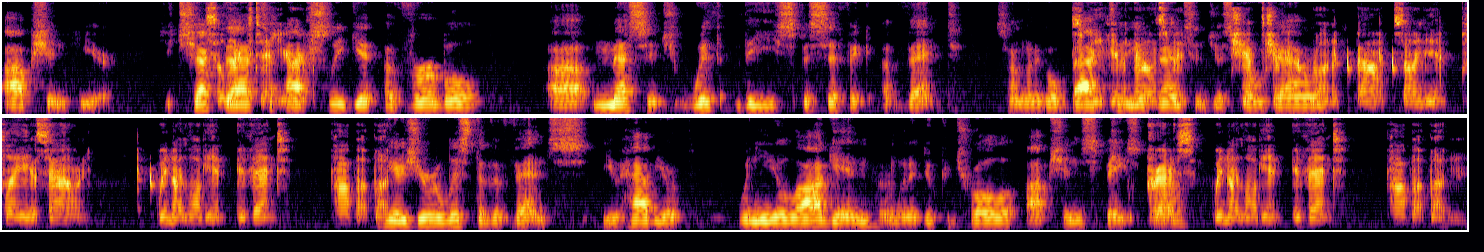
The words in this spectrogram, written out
option here. You check Select that to actually get a verbal uh, message with the specific event. So I'm going to go back Speak to the events and just check, go check. down. Run. Bounce. Sign in. Play a sound. When I log in. Event. Pop up. Here's your list of events. You have your when you log in. I'm going to do Control Option Space. Press. When I log in. Event. Pop-up button.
